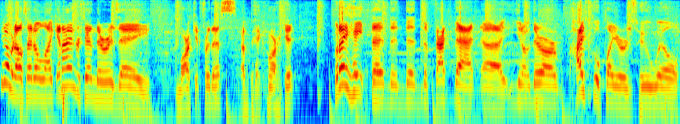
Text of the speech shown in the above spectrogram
You know what else I don't like? And I understand there is a market for this, a big market. But I hate the the, the, the fact that uh, you know there are high school players who will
